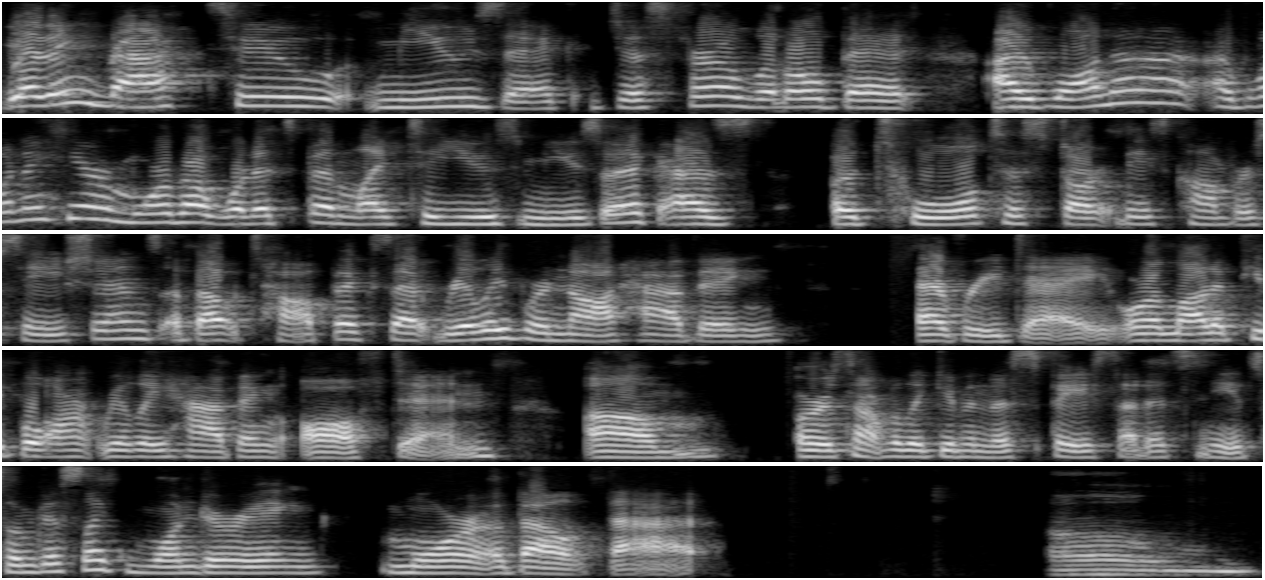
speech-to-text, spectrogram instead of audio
getting back to music just for a little bit, I wanna I wanna hear more about what it's been like to use music as a tool to start these conversations about topics that really we're not having every day or a lot of people aren't really having often um, or it's not really given the space that it's needs so i'm just like wondering more about that um,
